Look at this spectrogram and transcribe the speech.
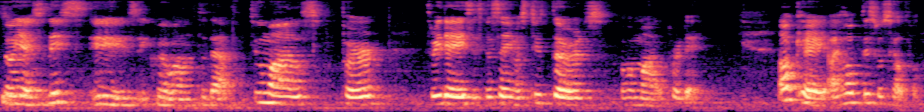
So yes, this is equivalent to that. 2 miles per 3 days is the same as 2 thirds of a mile per day. Okay, I hope this was helpful.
